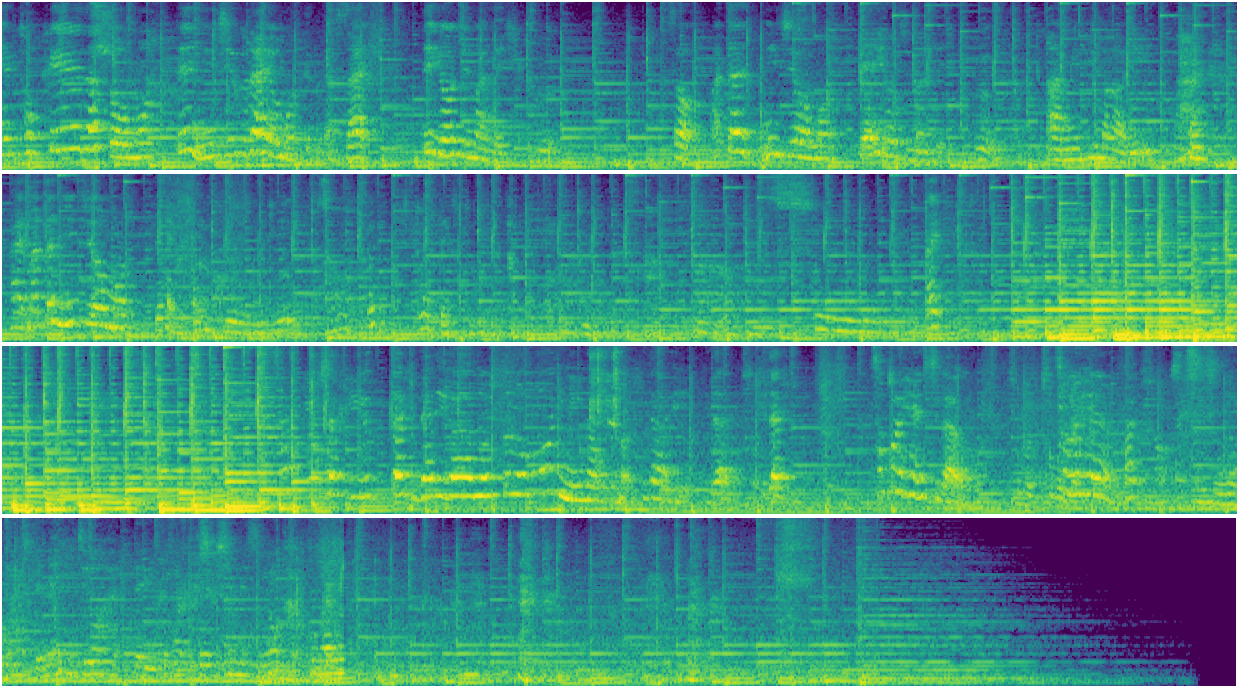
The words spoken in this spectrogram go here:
で時計だと思って2時ぐらいを持ってください。で4時まで引く。そうまた2時を持って4時まで引く。あ右回り。はい、はい、また2時を持ってそ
